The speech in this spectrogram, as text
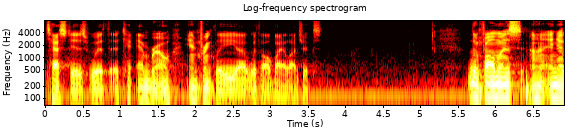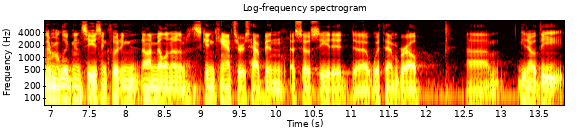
test is with Enbrel and frankly with all biologics lymphomas uh, and other malignancies, including non-melanoma skin cancers, have been associated uh, with Enbrel. Um, you know, the,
